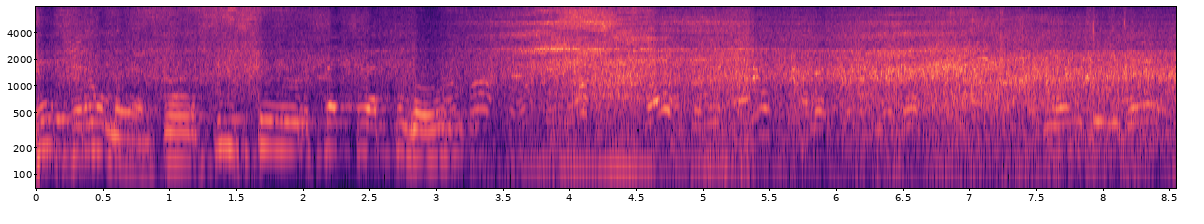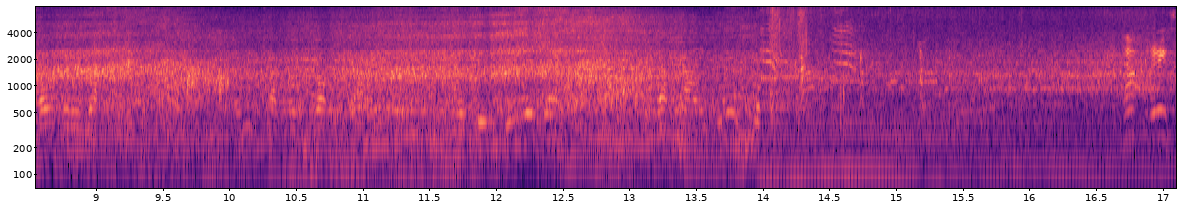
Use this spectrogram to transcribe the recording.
6 ronden voor 6 tour, 6 lap to go. Die hebben die gezegd, over de dag. En ik pak het vast. Dat is dingen zeggen. Dat ga ik doen. Ja, rechts.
